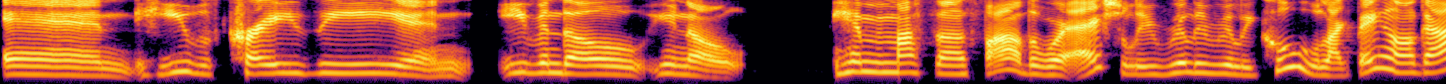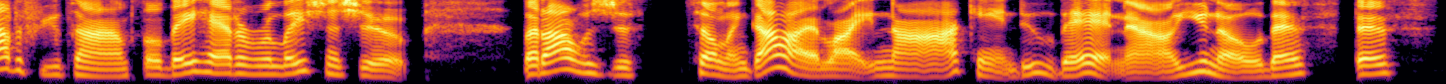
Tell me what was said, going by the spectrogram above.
And he was crazy. And even though, you know, him and my son's father were actually really, really cool, like they hung out a few times. So they had a relationship. But I was just telling God, like, nah, I can't do that now. You know, that's, that's,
